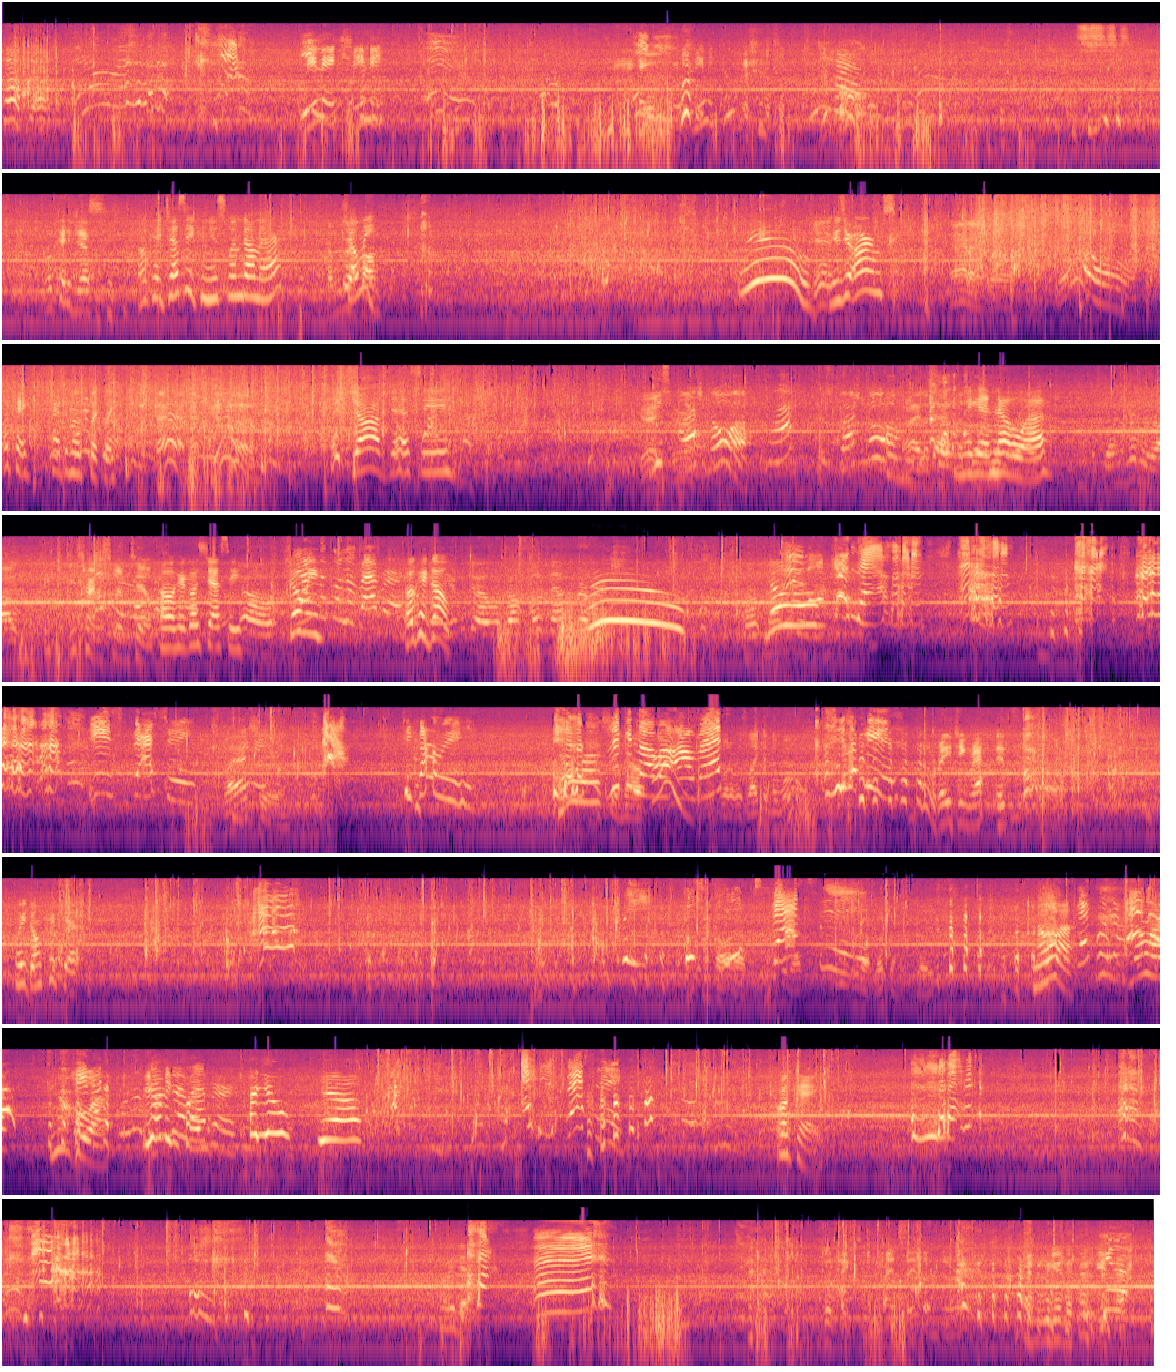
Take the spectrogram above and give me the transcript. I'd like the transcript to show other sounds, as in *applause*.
tough, Josh. Mimi, Mimi. Mimi, Okay, Jess. Okay, Jesse, can you swim down there? Show me. Woo! Yeah. Use your arms. Okay, had to move quickly. that. That's good. Good job, Jesse. Good. You splashed Noah. You splashed Noah. All right, let's go. Let's Let me get Noah. let's go on the river ride. He's trying to swim too. Oh, here goes Jesse. Show me. Okay, go. Here we go. We're going floating down the river. Woo! Look at Noah, That's what it was like in the womb. *laughs* Raging rapids. Wait, don't kick yet. Noah. Noah. Noah. Are you having fun? Are you? Yeah. Okay. Look at this. *laughs* *laughs*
